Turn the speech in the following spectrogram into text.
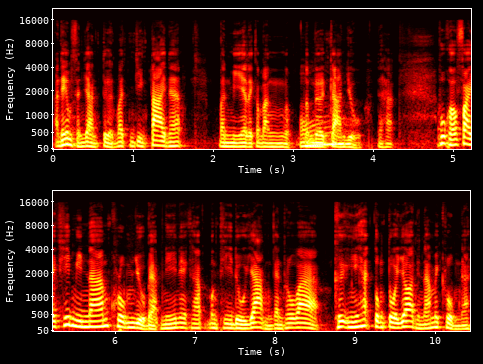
อันนี้เป็นสัญญาณเตือนว่าจริงๆใต้นะมันมีอะไรกำลังแบบดำเนินการอยู่นะครับ ภูเขาไฟที่มีน้ำคลุมอยู่แบบนี้เนี่ยครับบางทีดูยากเหมือนกันเพราะว่าคืออย่างนี้ฮะตรงตัวยอดเนี่ยน้ำไม่คลุมนะ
